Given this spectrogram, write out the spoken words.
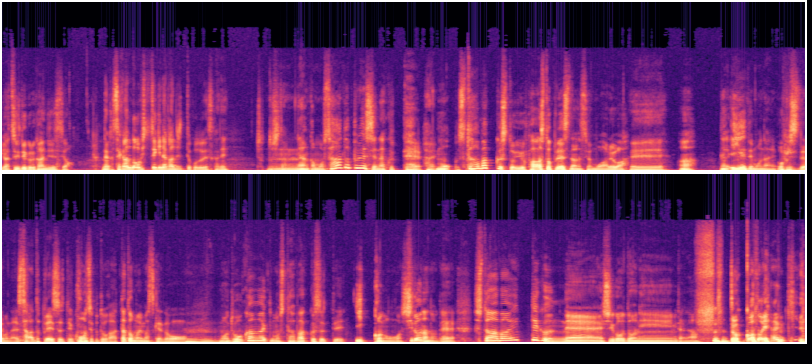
ーがついてくる感じですよ。なんかセカンドオフィス的な感じってことですかねちょっとした。うんなんかもうサードプレイスじゃなくって、はい。もうスターバックスというファーストプレイスなんですよもうあれは。へえあなんか家でもないオフィスでもないサードプレイスっていうコンセプトがあったと思いますけど、もうどう考えてもスターバックスって一個の城なのでスタバ行ってくんね仕事にみたいな。どこのヤンキー？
